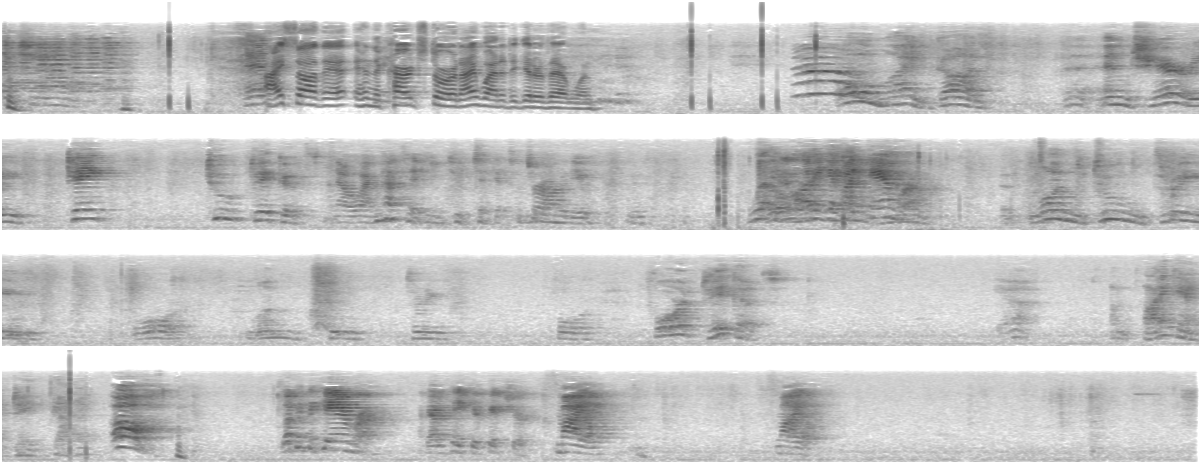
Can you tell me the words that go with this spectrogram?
And I saw that in the card store and I wanted to get her that one. oh my God. And Sherry, take two tickets. No, I'm not taking two tickets. What's wrong with you? Well, You didn't let me get my camera. One, two, three, four. One, two, three, for four tickets. Yeah. Um, I can't take that. Oh! Look at the camera. I gotta take your picture. Smile.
